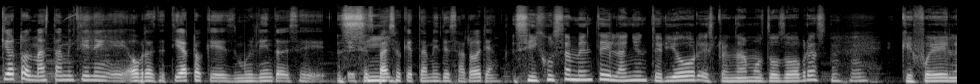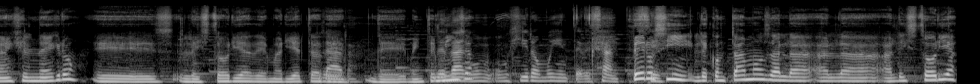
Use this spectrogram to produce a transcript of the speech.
¿Qué otros más también tienen eh, obras de teatro, que es muy lindo ese, ese Sí. espacio que también desarrollan? Sí, justamente el año anterior estrenamos dos obras, Ujú. Que fue El Ángel Negro, es la historia de Marieta Claro. de, de 20 Le dan un, un giro muy interesante. Pero sí. le contamos a la, a, la, a la historia,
